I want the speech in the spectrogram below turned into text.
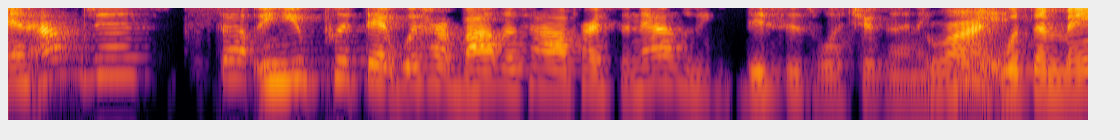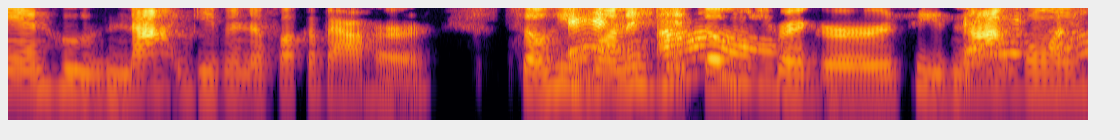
And I'm just so, and you put that with her volatile personality, this is what you're going to Right, get. with a man who's not giving a fuck about her. So he's At going to hit those triggers. He's not At going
